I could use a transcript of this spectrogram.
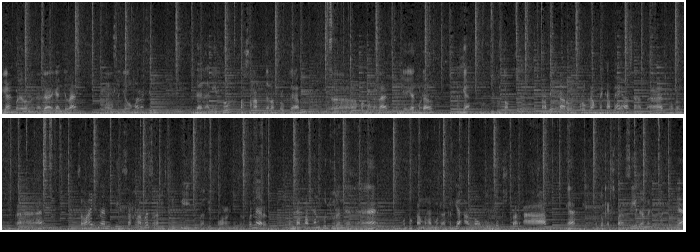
ya berorientasi yang jelas eh, sejauh mana sih dananya itu terserap dalam program eh, permodalan pembiayaan modal kerja Hmm. itu toh. Tapi kalau program PKBL sahabat, program kemitraan, selain nanti sahabat Serabis TV sebagai seorang entrepreneur mendapatkan kucuran dana untuk tambahan modal kerja atau untuk startup ya untuk ekspansi dan lain sebagainya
